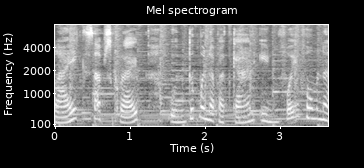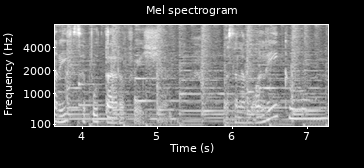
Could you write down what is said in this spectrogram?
like, subscribe untuk mendapatkan info-info menarik seputar fashion. Wassalamualaikum.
